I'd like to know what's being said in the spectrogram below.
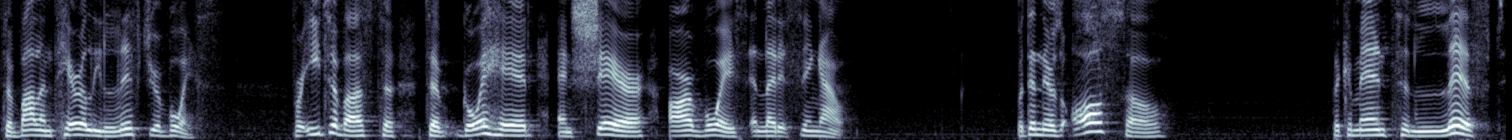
to voluntarily lift your voice. For each of us to, to go ahead and share our voice and let it sing out. But then there's also the command to lift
